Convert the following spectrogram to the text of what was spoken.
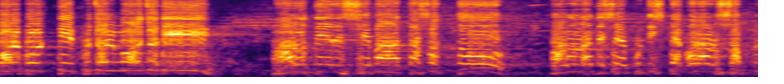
পরবর্তী প্রজন্ম যদি ভারতের সেবা দাসত্ব বাংলাদেশে প্রতিষ্ঠা করার স্বপ্ন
